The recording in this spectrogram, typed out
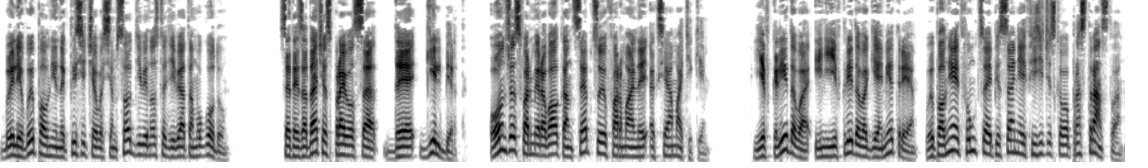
были выполнены к 1899 году. С этой задачей справился Д. Гильберт. Он же сформировал концепцию формальной аксиоматики. Евклидова и неевклидова геометрия выполняет функции описания физического пространства,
